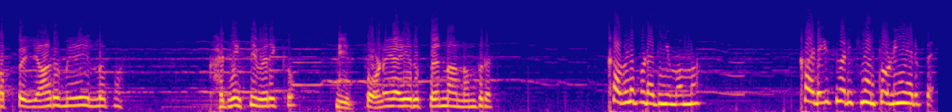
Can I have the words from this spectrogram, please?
ஆப்ப யாருமே இல்லப்பா கடைசி வரைக்கும் நீ துணையா இருப்பேன்னு நான் நம்புறேன். கவலைப்படாதீங்க மாமா. கடைசி வரைக்கும் நான் துணையா இருப்பேன்.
